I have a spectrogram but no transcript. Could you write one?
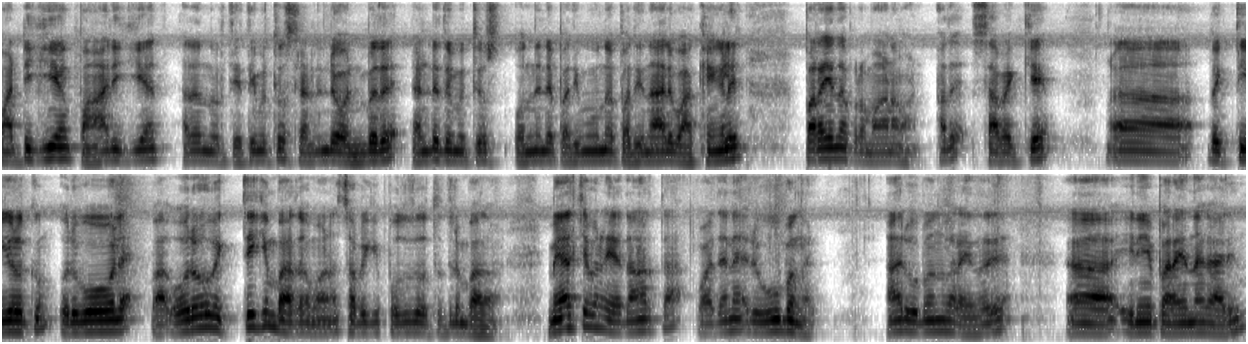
പഠിക്കുക പാലിക്കുക. അത് നിർത്തി. തിമിത്തോസ് രണ്ടിന്റെ ഒൻപത് രണ്ട് തിമിത്തോസ് ഒന്നിന്റെ പതിമൂന്ന് പതിനാല് വാക്യങ്ങളിൽ പറയുന്ന പ്രമാണമാണ്. അത് സഭയ്ക്ക് വ്യക്തികൾക്കും ഒരുപോലെ ഓരോ വ്യക്തിക്കും ബാധകമാണ് സഭയ്ക്ക് പൊതുതത്വത്തിലും ബാധകമാണ്. മേൽച്ച പറഞ്ഞ യഥാർത്ഥ വചന രൂപങ്ങൾ ആ രൂപം എന്ന് പറയുന്നത് ഇനി പറയുന്ന കാര്യം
